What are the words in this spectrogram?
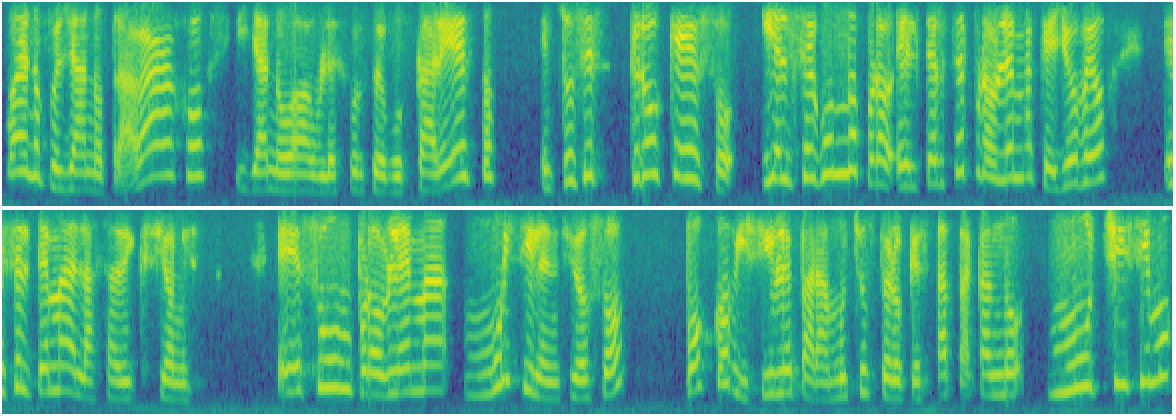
bueno, pues ya no trabajo y ya no hago el esfuerzo de buscar esto. Entonces, creo que eso. Y el segundo, pro- el tercer problema que yo veo es el tema de las adicciones. Es un problema muy silencioso, poco visible para muchos, pero que está atacando muchísimo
